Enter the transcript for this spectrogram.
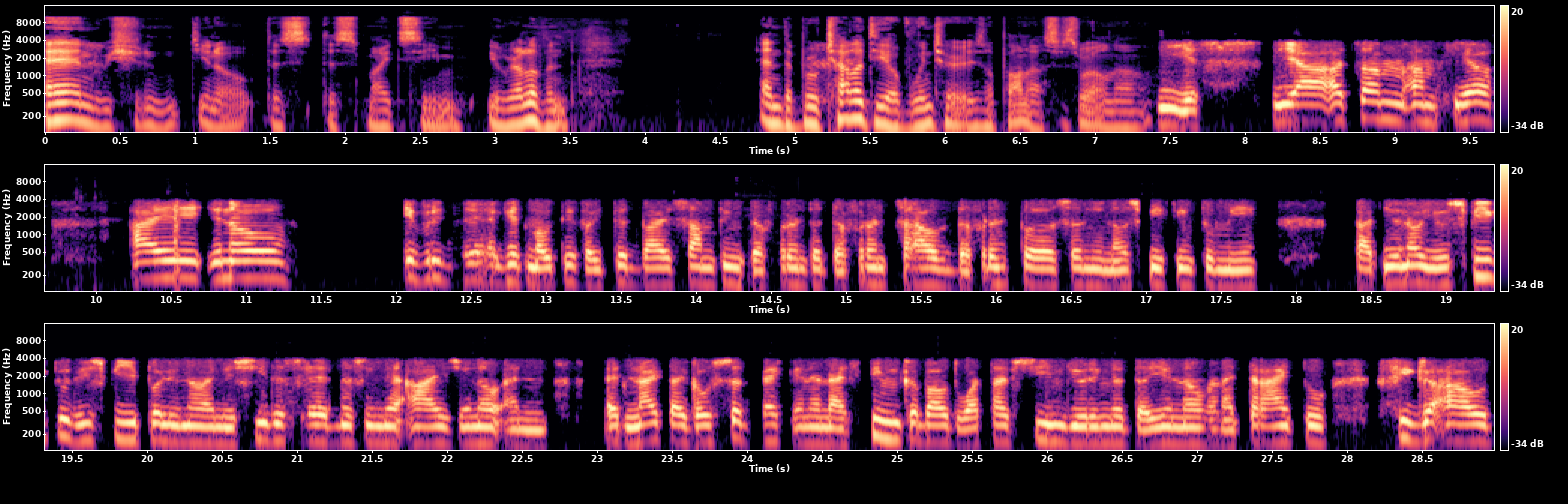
And we shouldn't, you know, this this might seem irrelevant, and the brutality of winter is upon us as well now. Yes, yeah, it's um, um here. I, you know, every day I get motivated by something different, a different child, different person, you know, speaking to me. But, you know, you speak to these people, you know, and you see the sadness in their eyes, you know, and at night I go sit back and then I think about what I've seen during the day, you know, and I try to figure out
